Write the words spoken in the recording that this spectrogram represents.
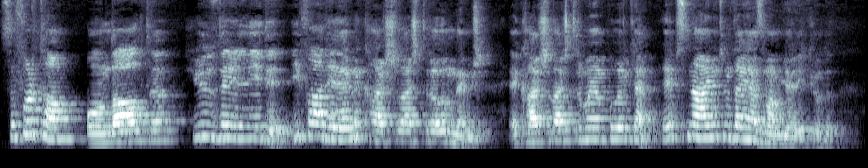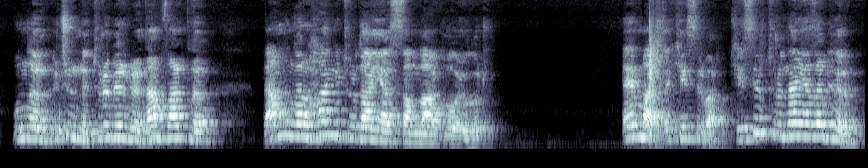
0 tam onda 6 yüzde 57 ifadelerini karşılaştıralım demiş. E karşılaştırma yapılırken hepsini aynı türden yazmam gerekiyordu. Bunların üçünün de türü birbirinden farklı. Ben bunları hangi türden yazsam daha kolay olur? En başta kesir var. Kesir türünden yazabilirim.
